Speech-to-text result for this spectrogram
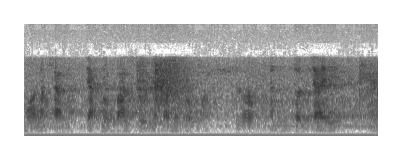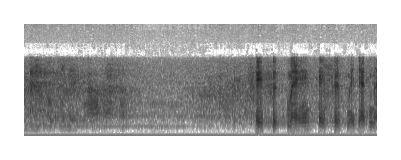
หมอรักษาจากโรงพยาบาลศูนย์นครปฐมครับท่านสนใจอันนี้ผมก็เลยพามาครับ เคยฝึกไหมเคยฝึกมาจากไหน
